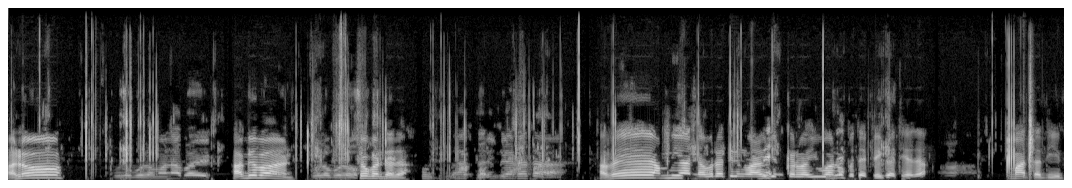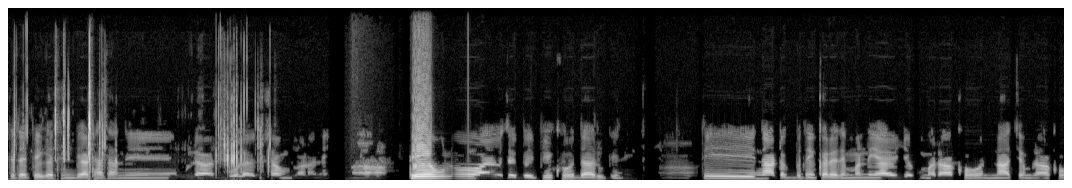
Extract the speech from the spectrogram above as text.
હલો? બોલો બોલો માના ભાઈ આગેવાન બોલો બોલો. શું કરતા હતા? હવે અમે આ નવરાત્રી નું આયોજન કરવા યુવાનો બધા ભેગા થયા હતા. માતાજી બધા ભેગા થઈને બેઠા હતા ને બોલાય સાઉન્ડ વાળા ને હા હા. તે ઓલો આવ્યો છે ભાઈ ભીખો દારૂ પીને. હા તે નાટક બધે કરે છે. મને આયોજકમાં રાખો નાચમ રાખો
